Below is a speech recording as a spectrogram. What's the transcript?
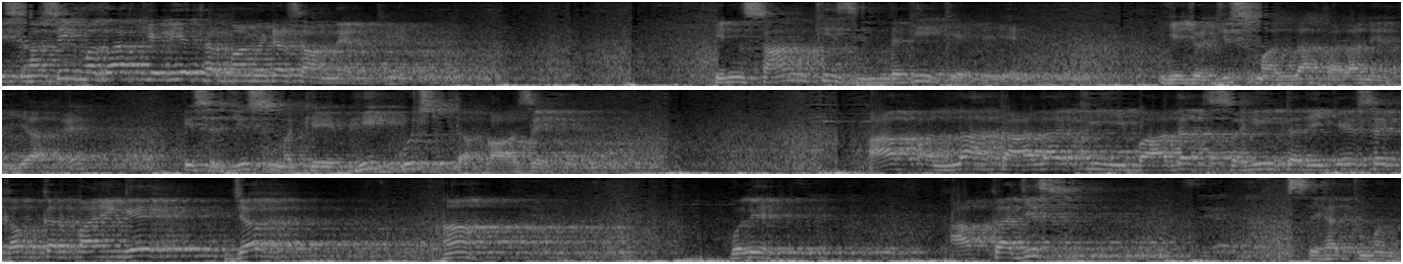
इस हँसी मज़ाक के लिए थर्मामीटर सामने रखिए। इंसान की ज़िंदगी के लिए, ये जो जिस्म अल्लाह ताला ने दिया है इस जिस्म के भी कुछ तकाजे। आप अल्लाह ताला की इबादत सही तरीके से कब कर पाएँगे? जब हाँ बोलिए, आपका जिस्म सेहतमंद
